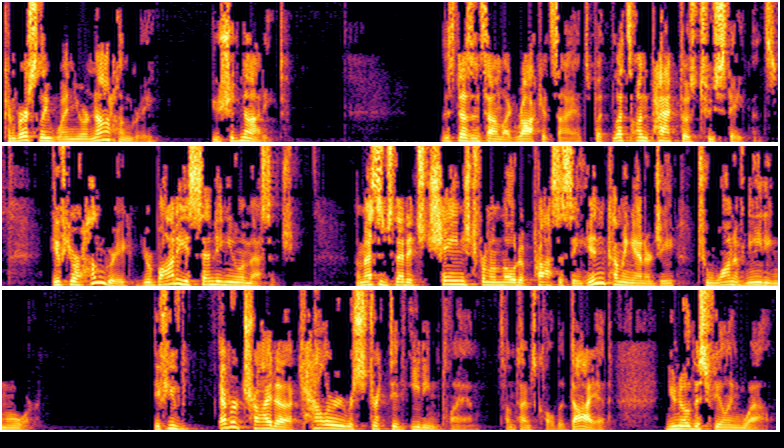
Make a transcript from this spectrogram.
Conversely, when you're not hungry, you should not eat. This doesn't sound like rocket science, but let's unpack those two statements. If you're hungry, your body is sending you a message a message that it's changed from a mode of processing incoming energy to one of needing more. If you've ever tried a calorie restricted eating plan, sometimes called a diet, you know this feeling well.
